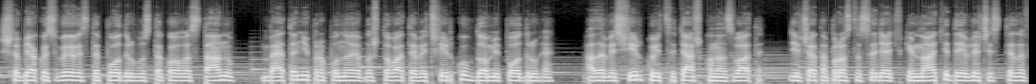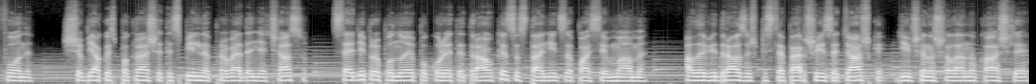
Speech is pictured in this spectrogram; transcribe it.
Щоб якось вивести подругу з такого стану, Бетані пропонує влаштувати вечірку в домі подруги. Але вечіркою це тяжко назвати. Дівчата просто сидять в кімнаті, дивлячись телефони. Щоб якось покращити спільне проведення часу, Седі пропонує покурити травки з останніх запасів мами. Але відразу ж після першої затяжки дівчина шалено кашляє.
